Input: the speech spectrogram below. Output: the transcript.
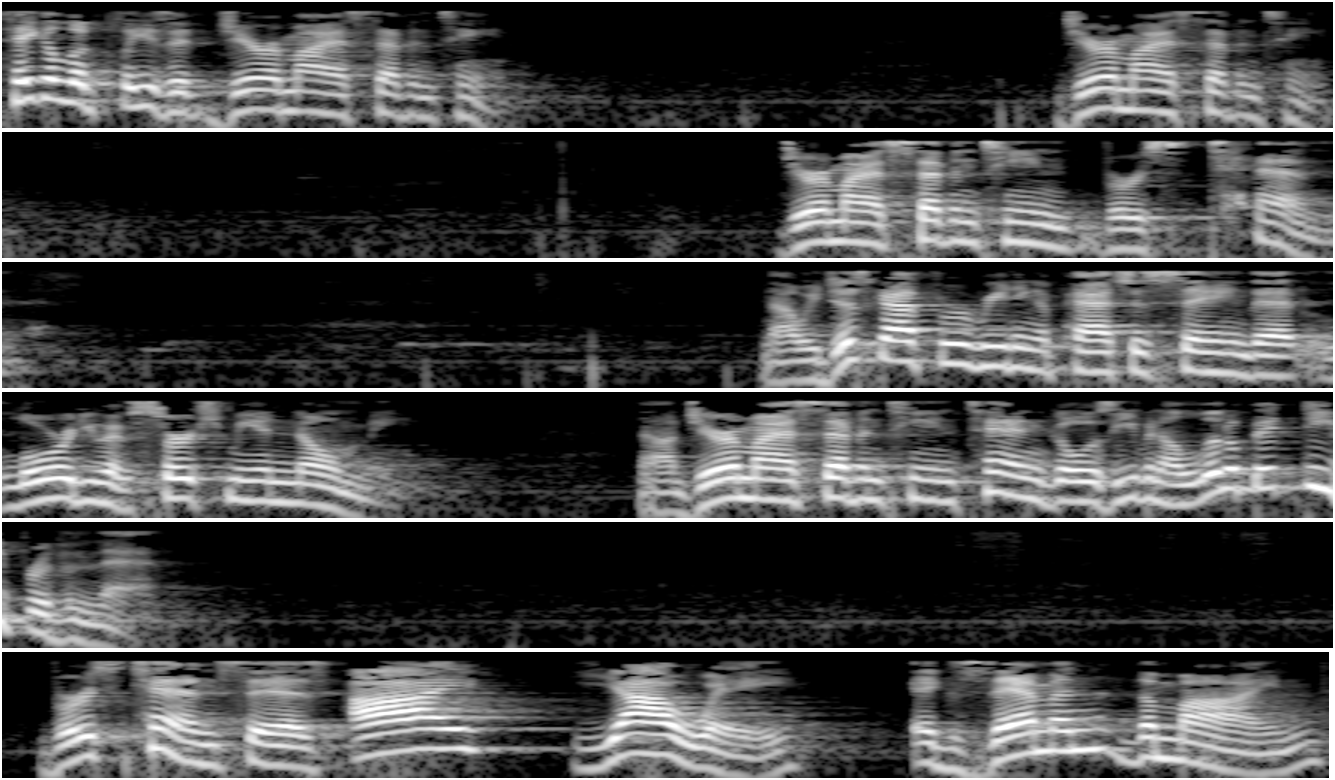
Take a look, please, at Jeremiah 17. Jeremiah 17. Jeremiah 17, verse 10. Now, we just got through reading a passage saying that, Lord, you have searched me and known me. Now, Jeremiah 17:10 goes even a little bit deeper than that. Verse 10 says, I, Yahweh, examine the mind,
